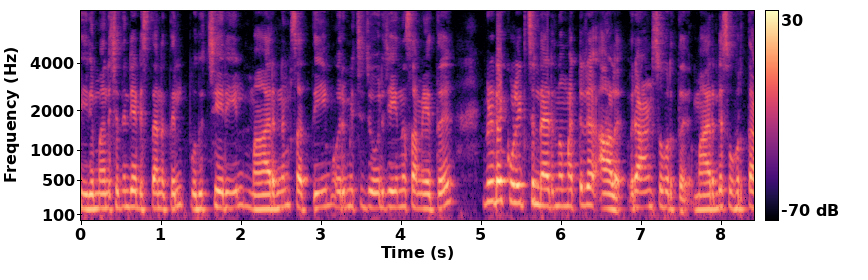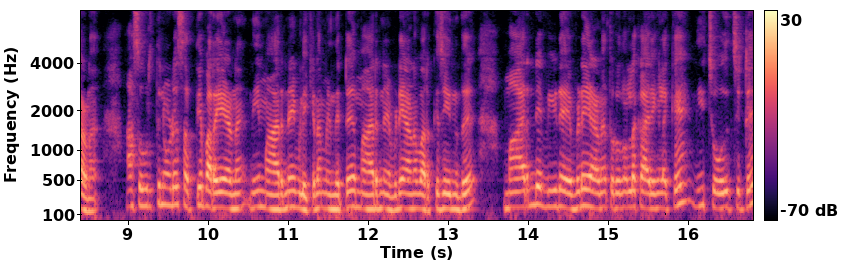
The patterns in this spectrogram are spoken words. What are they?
തീരുമാനിച്ചതിന്റെ അടിസ്ഥാനത്തിൽ പുതുച്ചേരിയിൽ മാരനും സത്യയും ഒരുമിച്ച് ജോലി ചെയ്യുന്ന സമയത്ത് ഇവരുടെ കൊളീഗ്സ് ഉണ്ടായിരുന്ന മറ്റൊരു ആൾ ഒരു ആൺ സുഹൃത്ത് മാരന്റെ സുഹൃത്താണ്. ആ സുഹൃത്തിനോട് സത്യ പറയാണ് നീ മാരനെ വിളിക്കണം. എന്നിട്ട് മാരൻ എവിടെയാണ് വർക്ക് ചെയ്യുന്നത് മാരന്റെ വീട് എവിടെയാണ് തുടർന്നുള്ള കാര്യങ്ങളൊക്കെ നീ ചോദിച്ചിട്ട്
